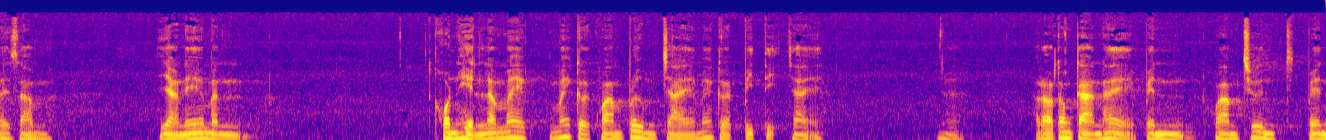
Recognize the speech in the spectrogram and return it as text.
ได้ซ้ำอย่างนี้มัน คนเห็นแล้วไม่ไม่เกิดความปลื้มใจ ไม่เกิดปิติใจ เราต้องการให้เป็นความชื่นเป็น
